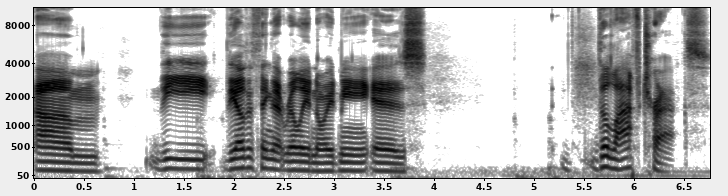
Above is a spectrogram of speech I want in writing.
Um, the the other thing that really annoyed me is the laugh tracks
